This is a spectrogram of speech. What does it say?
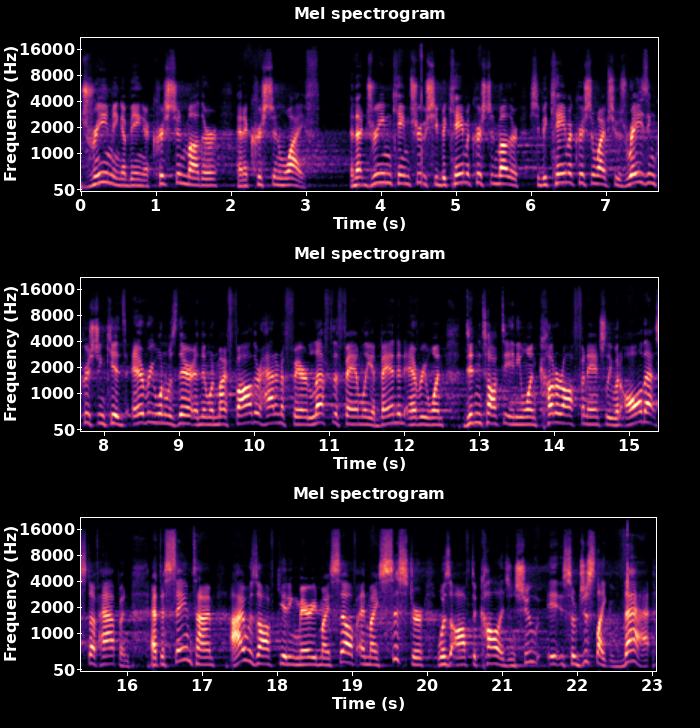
dreaming of being a Christian mother and a Christian wife. And that dream came true. She became a Christian mother. She became a Christian wife. She was raising Christian kids. Everyone was there. And then when my father had an affair, left the family, abandoned everyone, didn't talk to anyone, cut her off financially, when all that stuff happened, at the same time, I was off getting married myself, and my sister was off to college. And she, so just like that,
